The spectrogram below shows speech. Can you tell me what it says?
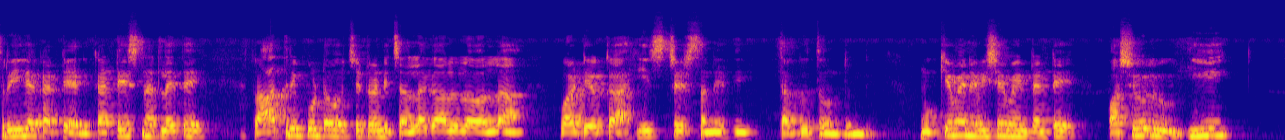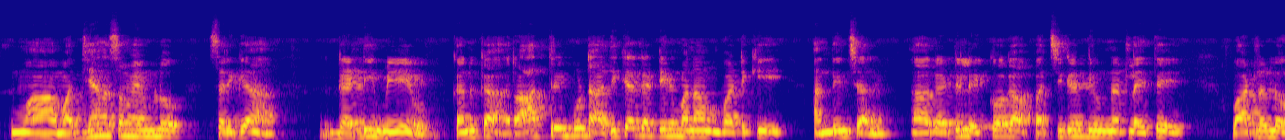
ఫ్రీగా కట్టేయాలి. కట్టేసినట్లయితే రాత్రిపూట వచ్చేటువంటి చల్లగాలుల వల్ల వాటి యొక్క హీట్ స్ట్రెస్ అనేది తగ్గుతూ ఉంటుంది. ముఖ్యమైన విషయం ఏంటంటే పశువులు ఈ మా మధ్యాహ్న సమయంలో సరిగ్గా గడ్డి మేయవు కనుక రాత్రిపూట అధిక గడ్డిని మనం వాటికి అందించాలి. ఆ గడ్డిలో ఎక్కువగా పచ్చిగడ్డి ఉన్నట్లయితే వాటిలో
